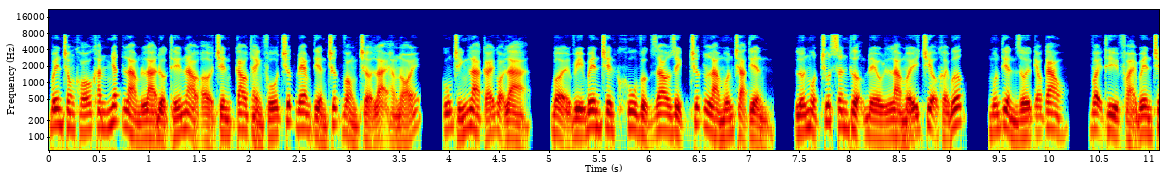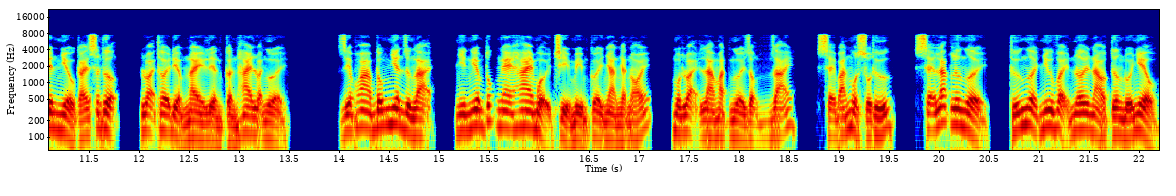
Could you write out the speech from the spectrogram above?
bên trong khó khăn nhất làm là được thế nào ở trên cao thành phố trước đem tiền trước vòng trở lại hàng nói, cũng chính là cái gọi là, bởi vì bên trên khu vực giao dịch trước là muốn trả tiền, lớn một chút sân thượng đều là mấy triệu khởi bước, muốn tiền giới kéo cao, vậy thì phải bên trên nhiều cái sân thượng, loại thời điểm này liền cần hai loại người. Diệp hoa bỗng nhiên dừng lại, nhìn nghiêm túc nghe hai mội chỉ mỉm cười nhàn nhạt nói, một loại là mặt người rộng rãi, sẽ bán một số thứ, sẽ lắc lư người, thứ người như vậy nơi nào tương đối nhiều.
